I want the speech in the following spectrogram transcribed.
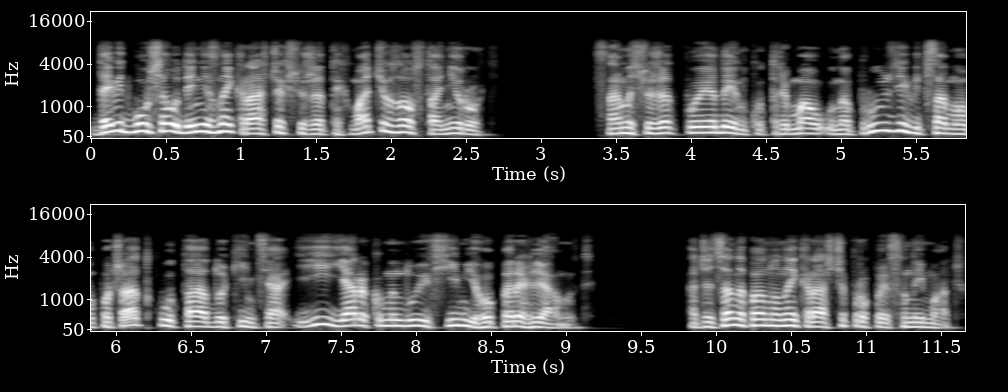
де відбувся один із найкращих сюжетних матчів за останні роки. Саме сюжет поєдинку тримав у напрузі від самого початку та до кінця, і я рекомендую всім його переглянути. Адже це, напевно, найкраще прописаний матч.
